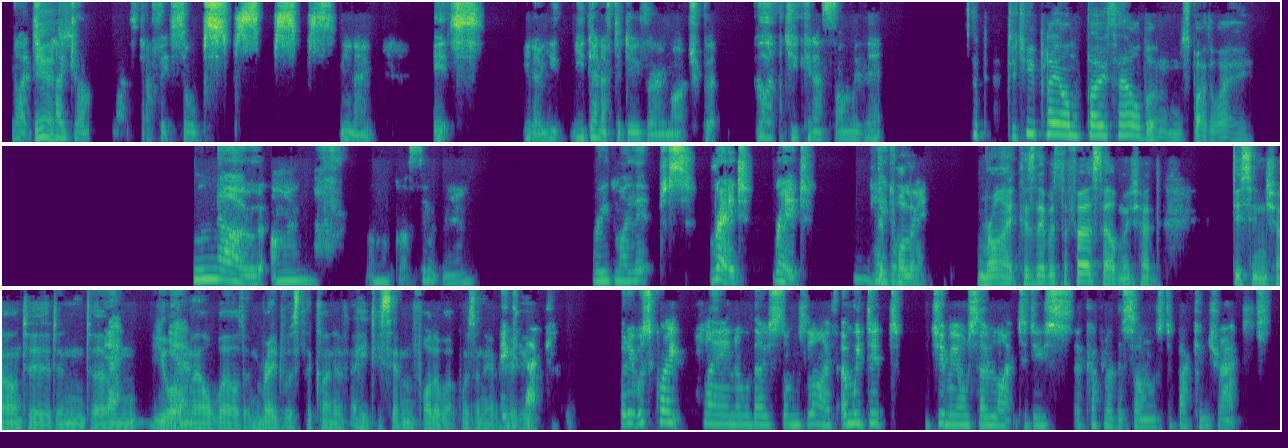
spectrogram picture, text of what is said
like to play Yes. drum and that stuff. It's all, pss, pss, pss, you know, it's you know, you you don't have to do very much, but God, you can have fun with it. Did- you play on both albums, by the way? No, I'm. Oh, I've got to think now. Read my lips. Red, red. Played on poly- red. Right, because there was the first album which had Disenchanted and Yeah, um, You yeah. Are Mel World, and Red was the kind of 87 follow up, wasn't it? Really? Exactly. But it was great playing all those songs live, and we did. Jimmy also liked to do a couple of the songs to backing tracks,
